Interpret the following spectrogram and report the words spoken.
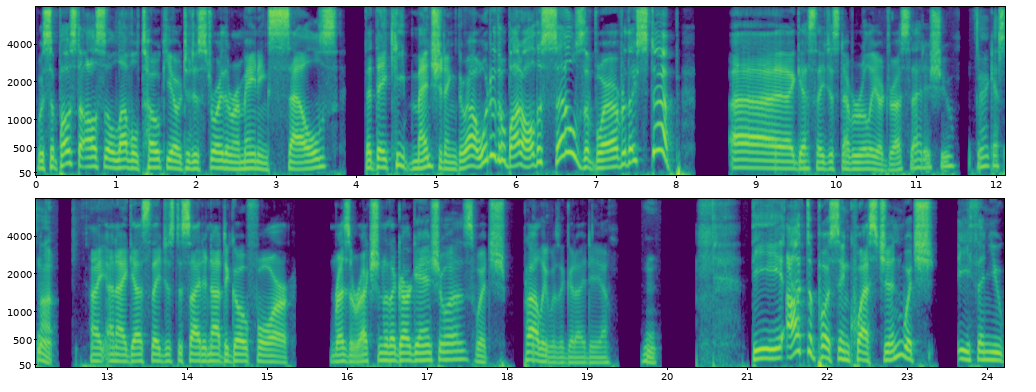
was supposed to also level Tokyo to destroy the remaining cells that they keep mentioning throughout. What are they about all the cells of wherever they step? Uh, I guess they just never really addressed that issue. I guess not. I, and I guess they just decided not to go for resurrection of the gargantuas, which probably was a good idea. Hmm. The octopus in question, which Ethan, you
